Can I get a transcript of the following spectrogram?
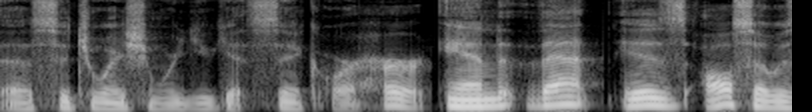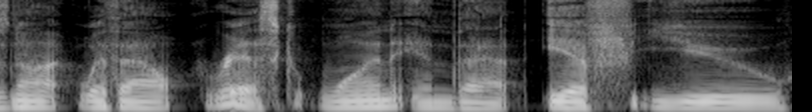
a situation where you get sick or hurt. And that is also is not without risk. One in that if you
